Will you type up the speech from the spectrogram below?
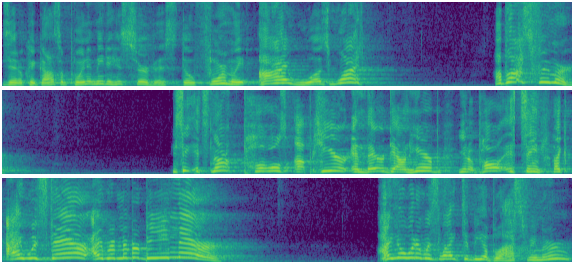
He said, Okay, God's appointed me to his service, though formerly I was what? A blasphemer. You see, it's not Paul's up here and they're down here. You know, Paul is saying, like, I was there. I remember being there. I know what it was like to be a blasphemer.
